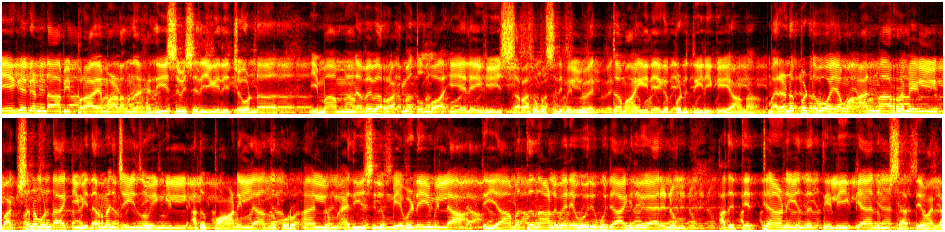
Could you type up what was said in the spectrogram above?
ഏകകണ്ഠാഭിപ്രായമാണെന്ന് ഹദീസ് വിശദീകരിച്ചുകൊണ്ട് ഇമാം നബവി റഹ്മത്തുള്ളാഹി അലൈഹി സറഹ് മുസ്ലിമിൽ വ്യക്തമായി രേഖപ്പെടുത്തിയിരിക്കുകയാണ്. മരണപ്പെട്ടു പോയ മഹാന്മാരുടെ മേൽ ഭക്ഷണമുണ്ടാക്കി വിതരണം ചെയ്യുന്നുവെങ്കിൽ അത് പാടില്ല എന്ന് ഖുർആാനിലും ഹദീസിലും എവിടെയുമില്ല. തിയാമത്ത് നാൾ വരെ ഒരു മുജാഹിദുകാരനും അത് തെറ്റാണ് എന്ന് തെളിയിക്കാനും സാധ്യമല്ല.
